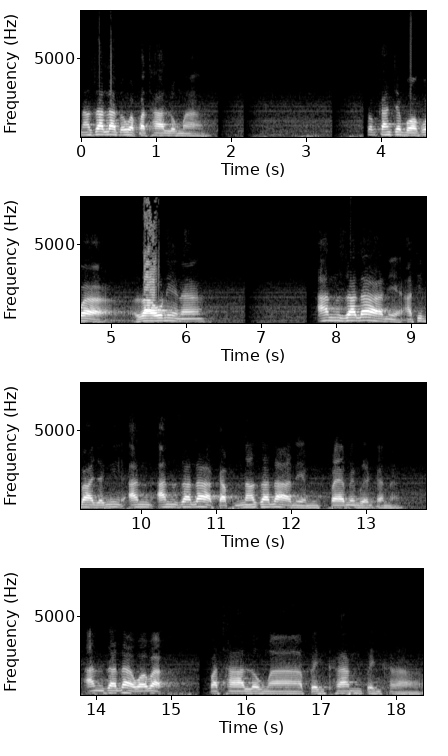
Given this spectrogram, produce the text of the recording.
นาซาลาแปลว่าประทานลงมา ต้องการจะบอกว่าเราเนี่ยนะ อันซาลาเนี่ยอธิบายอย่างนี้ อันอันซาลากับนาซาลาเนี่ยแปลไม่เหมือนกันนะอันซาลาว่าว่าประทานลงมาเป็นครั้งเป็นคราว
